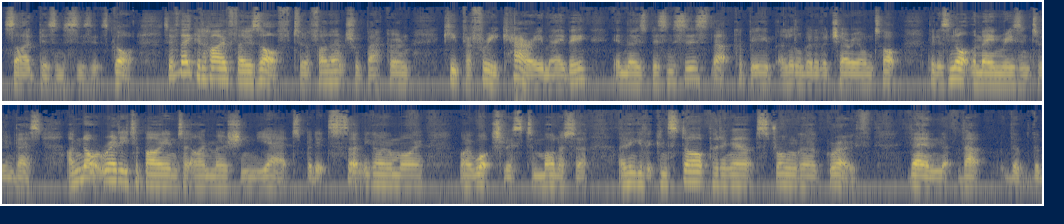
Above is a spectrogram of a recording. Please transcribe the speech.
side businesses it's got. So if they could hive those off to a financial backer and keep a free carry maybe in those businesses, that could be a little bit of a cherry on top. But it's not the main reason to invest. I'm not ready to buy into Immotion yet, but it's certainly going on my my watch list to monitor. I think if it can start putting out stronger growth, then that the, the,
